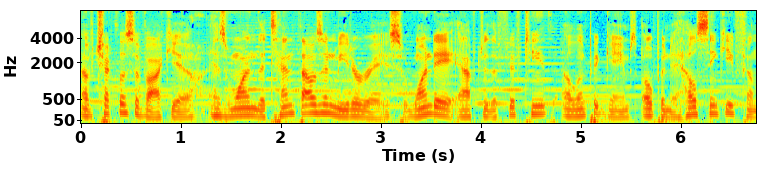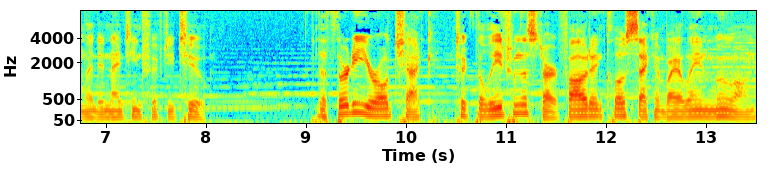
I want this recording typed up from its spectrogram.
of Czechoslovakia has won the 10,000 meter race one day after the 15th Olympic Games opened at Helsinki, Finland in 1952. The 30 year old Czech took the lead from the start, followed in close second by Elaine Mimoun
